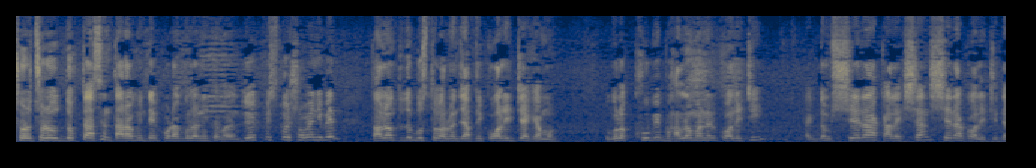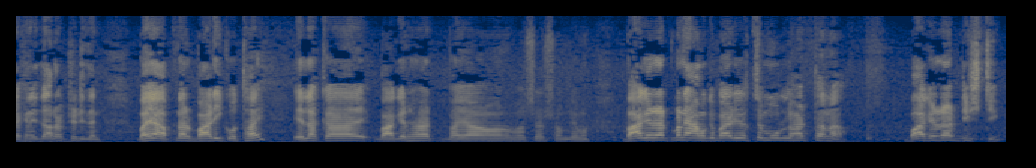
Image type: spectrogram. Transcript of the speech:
ছোট ছোট উদ্যোক্তা আছেন, তারাও কিন্তু এই প্রোডাক্টগুলো নিতে পারেন। দু এক পিস করে সবাই নেবেন, তাহলে অন্তত বুঝতে পারবেন যে আপনি কোয়ালিটিটা কেমন। এগুলো খুবই ভালো মানের কোয়ালিটি একদম সেরা কালেকশন সেরা কোয়ালিটি দেখেন, এই যে আরও একটা ডিজাইন ভাইয়া, আপনার বাড়ি কোথায়? এলাকায়, বাগেরহাট? ভাইয়া, আমার ভাষার সঙ্গে বাগেরহাট মানে আমাকে বাড়ি হচ্ছে মোল্লাহাট থানা, বাগেরহাট ডিস্ট্রিক্ট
